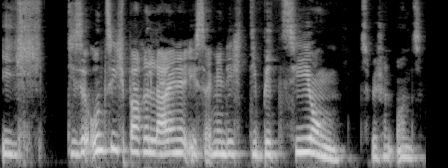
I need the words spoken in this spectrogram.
Ich, diese unsichtbare Leine ist eigentlich die Beziehung zwischen uns.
